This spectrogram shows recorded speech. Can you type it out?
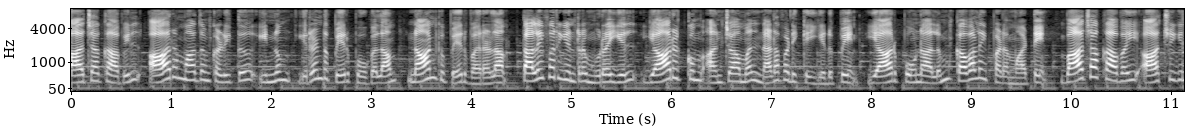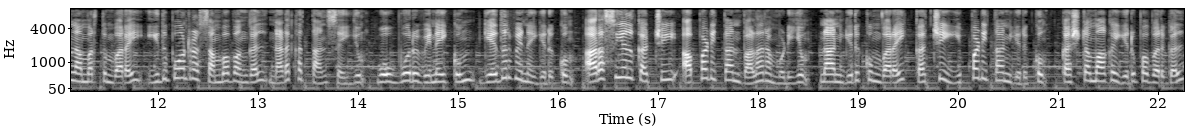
பாஜகவில் ஆறு மாதம் கழித்து இன்னும் இரண்டு பேர் போகலாம் நான்கு பேர் வரலாம். தலைவர் என்ற முறையில் யாருக்கும் அஞ்சாமல் நடவடிக்கை எடுப்பேன். யார் போனாலும் கவலைப்பட மாட்டேன். பாஜகவை ஆட்சியில் அமர்த்தும் வரை இதுபோன்ற சம்பவங்கள் நடக்கத்தான் செய்யும். ஒவ்வொரு வினைக்கும் எதிர்வினை இருக்கும். அரசியல் கட்சி அப்படித்தான் வளர முடியும். நான் இருக்கும் வரை கட்சி இப்படித்தான் இருக்கும். கஷ்டமாக இருப்பவர்கள்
